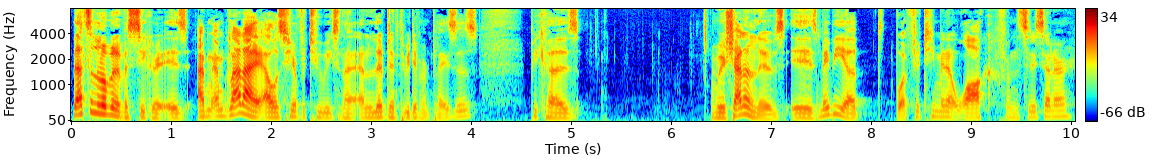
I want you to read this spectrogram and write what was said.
That's a little bit of a secret. Is I'm, I'm glad I, I was here for two weeks and I, and lived in three different places because where Shannon lives is maybe a what 15 minute walk from the city center.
